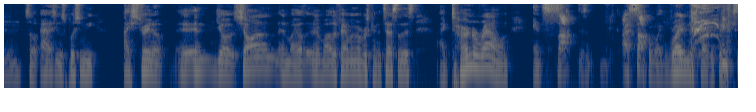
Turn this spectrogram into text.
Mhm. So as he was pushing me, I straight up and yo, Sean and my other and my other family members can attest to this. I turned around and socked this. I sock him like right in his fucking face.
